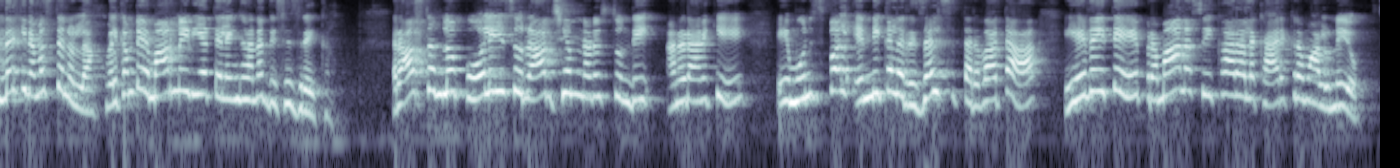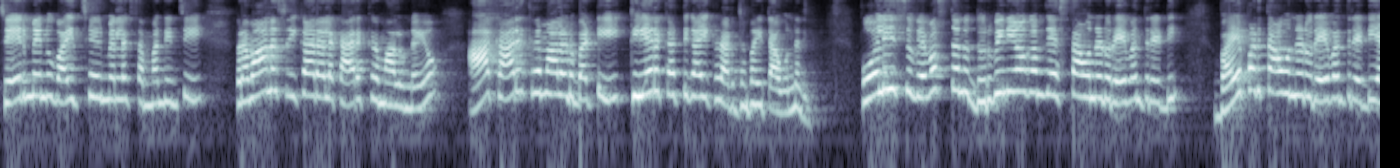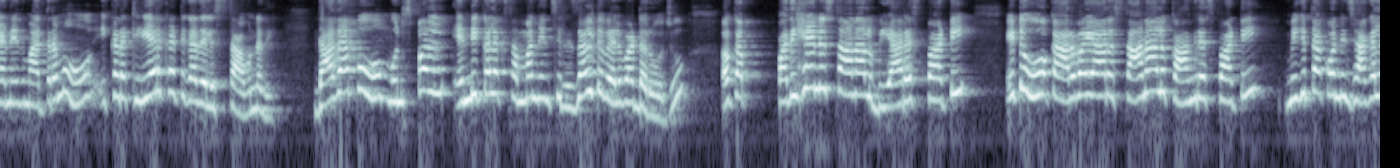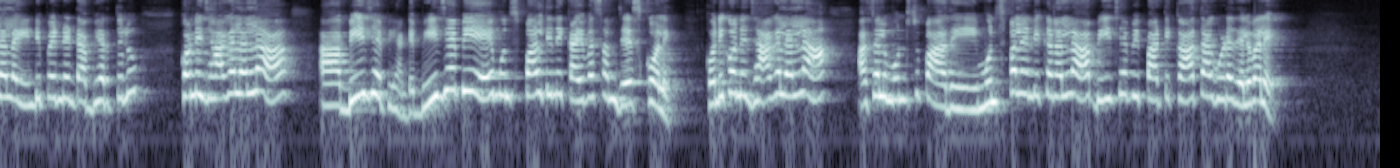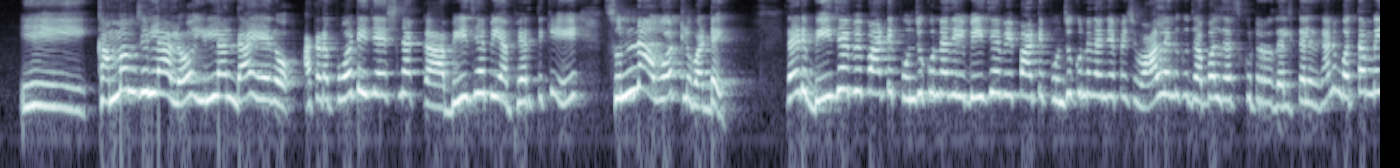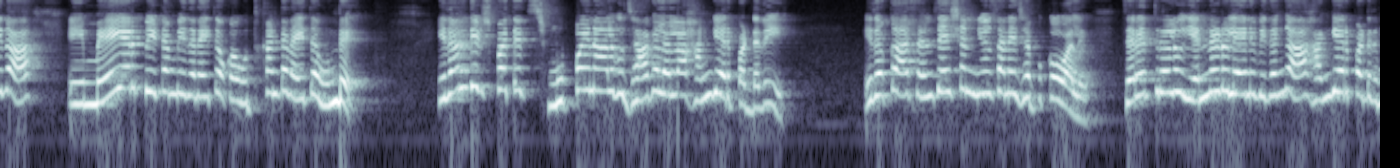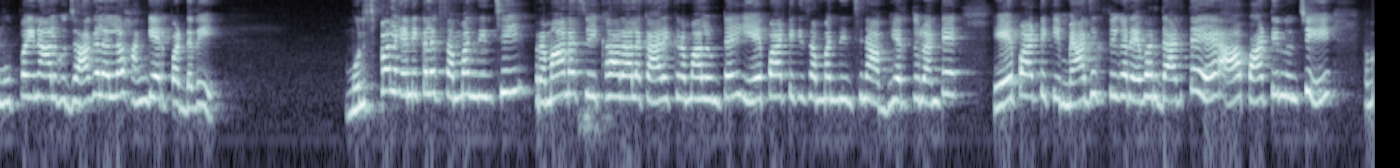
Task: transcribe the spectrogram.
అందరికీ నమస్తేనుల్లా welcome to MR media Telangana. This is Rekha రాష్ట్రంలో police రాజ్యం నడుస్తుంది అనడానికి ఈ మున్సిపల్ ఎన్నికల రిజల్ట్స్ తర్వాత ఏదైతే ప్రమాణ స్వీకారాల కార్యక్రమాలు ఉన్నాయో చైర్మన్ వైస్ చైర్మన్లకు సంబంధించి ప్రమాణ స్వీకారాల కార్యక్రమాలు ఉన్నాయో ఆ కార్యక్రమాలను బట్టి క్లియర్ కట్గా ఇక్కడ అర్థమవుతా ఉన్నది. పోలీసు వ్యవస్థను దుర్వినియోగం చేస్తూ ఉన్నాడు రేవంత్ రెడ్డి. భయపడతా ఉన్నాడు రేవంత్ రెడ్డి అనేది మాత్రము ఇక్కడ క్లియర్ కట్గా తెలుస్తూ ఉన్నది. దాదాపు మున్సిపల్ ఎన్నికలకు సంబంధించి రిజల్ట్ వెలువడ్డ రోజు ఒక పదిహేను స్థానాలు బీఆర్ఎస్ పార్టీ ఇటు ఒక అరవై ఆరు స్థానాలు కాంగ్రెస్ పార్టీ మిగతా కొన్ని జాగలల్లో ఇండిపెండెంట్ అభ్యర్థులు కొన్ని జాగలల్లో బీజేపీ అంటే బీజేపీ ఏ మున్సిపాలిటీని కైవసం చేసుకోలే. కొన్ని కొన్ని జాగలల్లో అసలు మున్సిపా అది మున్సిపల్ ఎన్నికలల్లో బీజేపీ పార్టీ ఖాతా కూడా తెలవలే. ఈ ఖమ్మం జిల్లాలో ఇల్లందా ఏదో అక్కడ పోటీ చేసిన బీజేపీ అభ్యర్థికి సున్నా ఓట్లు పడ్డాయి. రైట్ బీజేపీ పార్టీ పుంజుకున్నది బీజేపీ పార్టీ పుంజుకున్నది అని చెప్పేసి వాళ్ళు ఎందుకు జబ్బలు తెరుచుకుంటారో తెలుస్తలేదు కానీ మొత్తం మీద ఈ మేయర్ పీఠం మీదనైతే ఒక ఉత్కంఠనైతే ఉండే. ఇదంతా ఇడిచిపోతే ముప్పై నాలుగు జాగలల్లా హంగ్ ఏర్పడ్డది. ఇదొక సెన్సేషన్ న్యూస్ అనే చెప్పుకోవాలి. చరిత్రలో ఎన్నడూ లేని విధంగా హంగ్ ఏర్పడ్డది. ముప్పై నాలుగు జాగలల్లో హంగ్ ఏర్పడ్డది. మున్సిపల్ ఎన్నికలకు సంబంధించి ప్రమాణ స్వీకారాల కార్యక్రమాలు ఉంటాయి. ఏ పార్టీకి సంబంధించిన అభ్యర్థులు అంటే ఏ పార్టీకి మ్యాజిక్ ఫిగర్ ఎవరు దాటితే ఆ పార్టీ నుంచి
